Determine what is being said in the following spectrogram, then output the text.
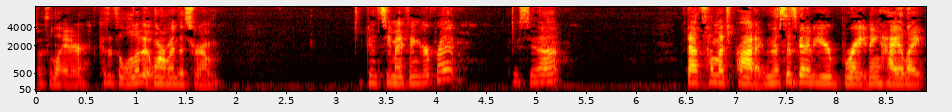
this lighter because it's a little bit warm in this room. You can see my fingerprint. You see that? That's how much product. And this is going to be your brightening highlight.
